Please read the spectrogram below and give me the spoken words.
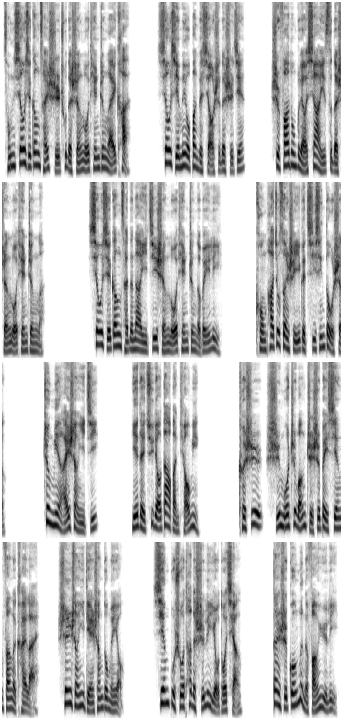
从萧协刚才使出的神罗天征来看，萧协没有半个小时的时间。”是发动不了下一次的神罗天征了。萧协刚才的那一击神罗天征的威力，恐怕就算是一个七星斗圣，正面挨上一击，也得去掉大半条命。可是石魔之王只是被掀翻了开来，身上一点伤都没有。先不说他的实力有多强，但是光论的防御力，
